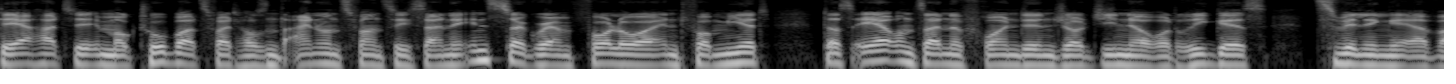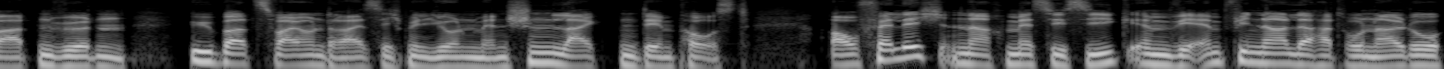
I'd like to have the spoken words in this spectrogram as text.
Der hatte im Oktober 2021 seine Instagram-Follower informiert, dass er und seine Freundin Georgina Rodriguez Zwillinge erwarten würden. Über 32 Millionen Menschen likten den Post. Auffällig, nach Messis Sieg im WM-Finale hat Ronaldo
